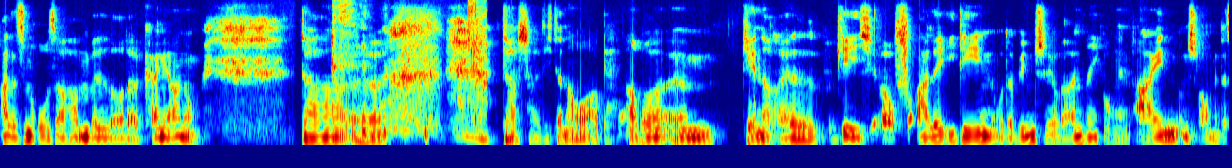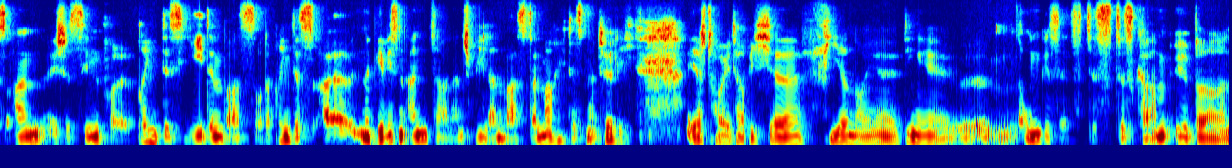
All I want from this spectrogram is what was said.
alles in rosa haben will oder keine Ahnung da, äh, da schalte ich dann auch ab. Aber ähm, generell gehe ich auf alle Ideen oder Wünsche oder Anregungen ein und schaue mir das an. Ist es sinnvoll? Bringt es jedem was oder bringt es äh, einer gewissen Anzahl an Spielern was? Dann mache ich das natürlich. Erst heute habe ich äh, vier neue Dinge äh, umgesetzt. Das, das kam über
